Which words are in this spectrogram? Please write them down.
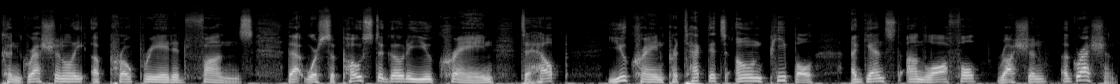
congressionally appropriated funds that were supposed to go to Ukraine to help Ukraine protect its own people against unlawful Russian aggression.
